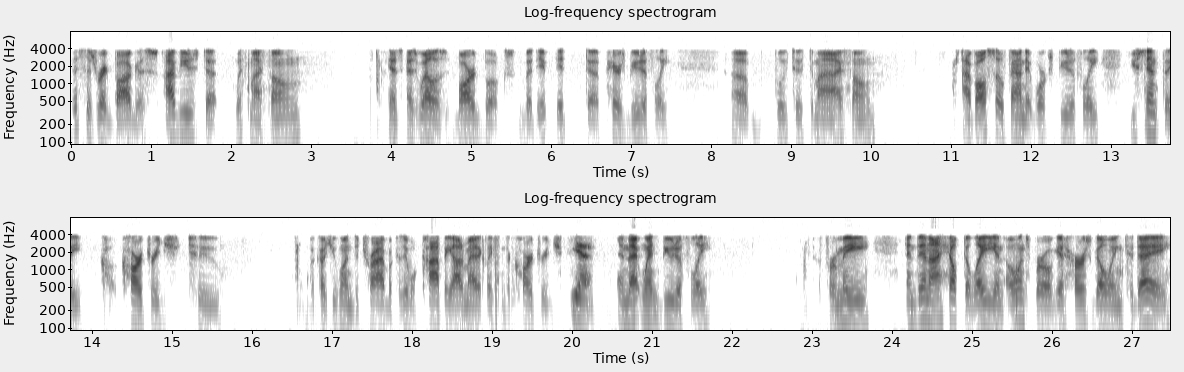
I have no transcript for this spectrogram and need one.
This is Rick Bogus. I've used it with my phone as as well as Bard books, but it it uh, pairs beautifully uh, Bluetooth to my iPhone. I've also found it works beautifully. You sent the c- cartridge to because you wanted to try because it will copy automatically from the cartridge. Yeah. And that went beautifully for me. And then I helped a lady in Owensboro get hers going today,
